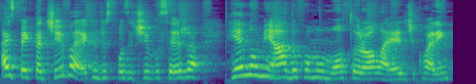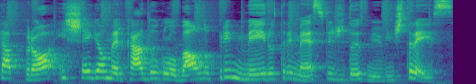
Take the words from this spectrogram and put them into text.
A expectativa é que o dispositivo seja renomeado como Motorola Edge 40 Pro e chegue ao mercado global no primeiro trimestre de 2023.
